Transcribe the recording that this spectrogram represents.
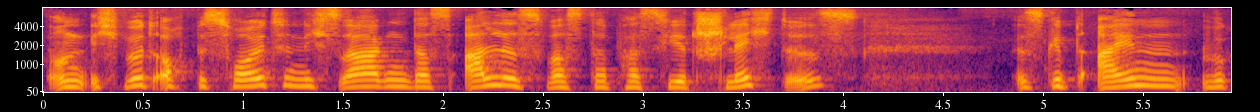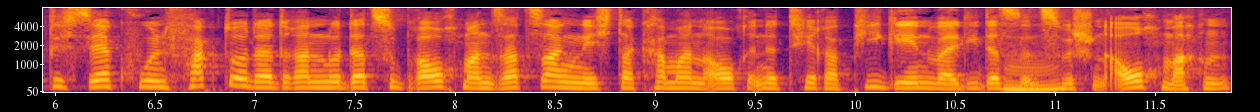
Und ich würde auch bis heute nicht sagen, dass alles, was da passiert, schlecht ist. Es gibt einen wirklich sehr coolen Faktor daran, nur dazu braucht man Satzang nicht. Da kann man auch in eine Therapie gehen, weil die das mhm. inzwischen auch machen,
